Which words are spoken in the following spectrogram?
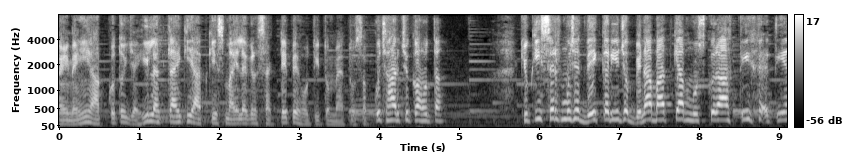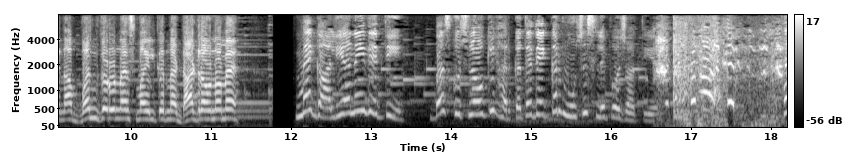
नहीं नहीं आपको तो यही लगता है कि आपकी स्माइल अगर सट्टे पे होती तो मैं तो सब कुछ हार चुका होता। क्योंकि सिर्फ़ मुझे देख कर ये जो बिना बात के आप मुस्कुराती रहती है ना बंद करो ना स्माइल करना डांट रहा हूँ ना मैं। मैं गालियाँ नहीं देती। बस कुछ लोगों की हरकतें देखकर मुँह से स्लिप हो जाती है।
